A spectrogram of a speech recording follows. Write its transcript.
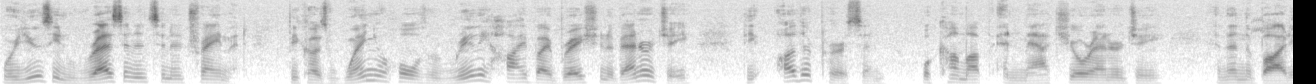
We're using resonance and entrainment because when you hold a really high vibration of energy, the other person will come up and match your energy and then the body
